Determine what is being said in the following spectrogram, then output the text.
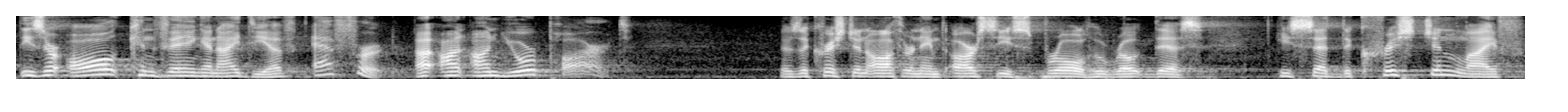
these are all conveying an idea of effort uh, on, on your part. There's a Christian author named R.C. Sproul who wrote this. He said, The Christian life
